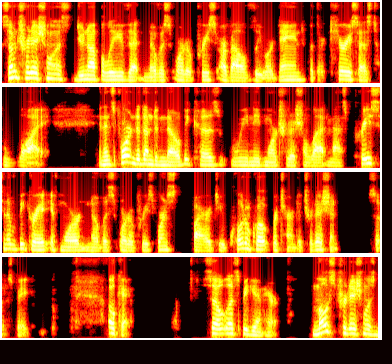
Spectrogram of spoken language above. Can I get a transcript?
Some traditionalists do not believe that Novus Ordo priests are validly ordained, but they're curious as to why. And it's important to them to know because we need more traditional Latin Mass priests, and it would be great if more Novus Ordo priests were inspired to quote unquote return to tradition, so to speak. Okay, so let's begin here. Most traditionalists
